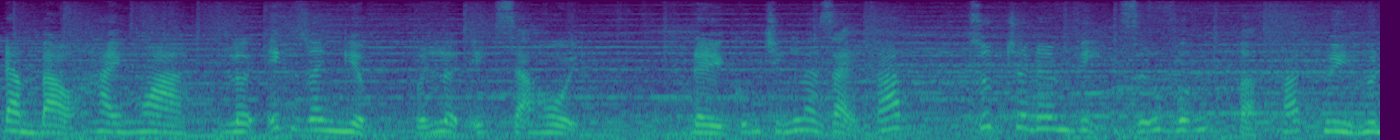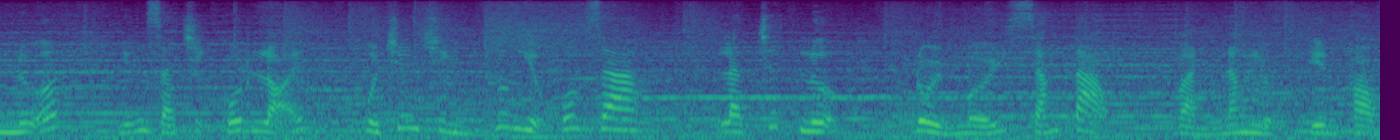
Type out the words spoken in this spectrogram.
đảm bảo hài hòa lợi ích doanh nghiệp với lợi ích xã hội. Đây cũng chính là giải pháp giúp cho đơn vị giữ vững và phát huy hơn nữa những giá trị cốt lõi của chương trình thương hiệu quốc gia là chất lượng, đổi mới sáng tạo và năng lực tiên phong.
